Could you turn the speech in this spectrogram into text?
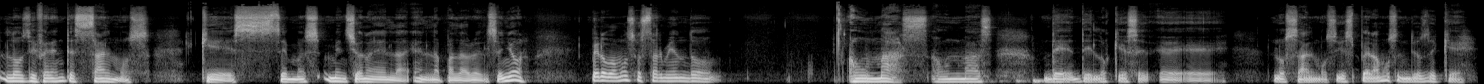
los, diferentes salmos que se mencionan en la, en la palabra del Señor. Pero vamos a estar viendo aún más, aún más de, lo que es eh, los salmos. Y esperamos en Dios de que,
